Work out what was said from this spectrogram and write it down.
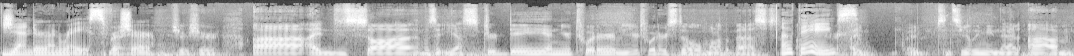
gender and race for Right. sure. Sure, sure. Uh, I saw, was it yesterday on your Twitter? Your Twitter's still one of the best. Oh, thanks. I, I sincerely mean that. Um,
